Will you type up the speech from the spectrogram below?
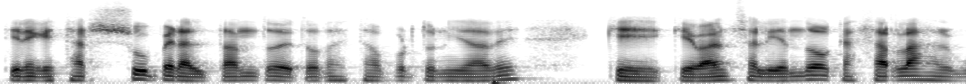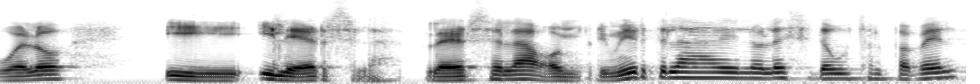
tiene que estar súper al tanto de todas estas oportunidades que, que van saliendo, cazarlas al vuelo y, y leérsela, leérsela o imprimírtela y lo lees si te gusta el papel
